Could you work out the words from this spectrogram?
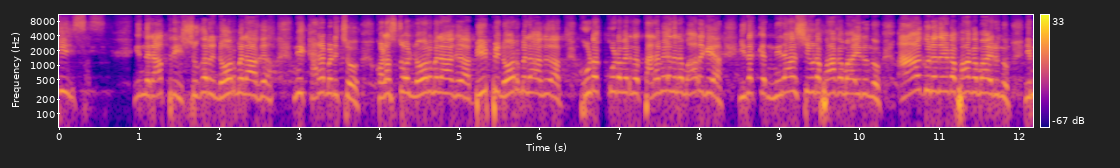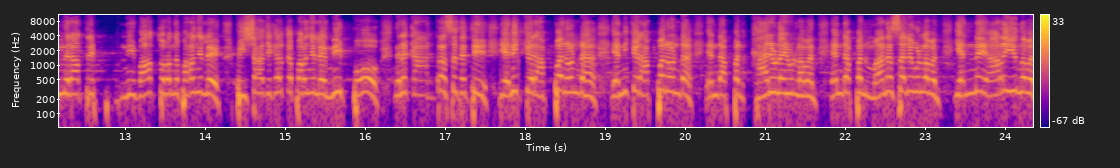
Jesus. ഇന്ന് രാത്രി ഷുഗർ നോർമൽ ആകുക. നീ കരമടിച്ചു. കൊളസ്ട്രോൾ നോർമൽ ആകുക. ബി പി നോർമൽ ആകുക. കൂടെ കൂടെ വരുന്ന തലവേദന മാറുക. ഇതൊക്കെ നിരാശയുടെ ഭാഗമായിരുന്നു. ആകുലതയുടെ ഭാഗമായിരുന്നു. ഇന്ന് രാത്രി നീ വാ തുറന്ന് പറഞ്ഞില്ലേ? പിശാചികൾക്ക് പറഞ്ഞില്ലേ? നീ പോ. നിനക്ക് അഡ്രസ്സ് തെറ്റി. എനിക്കൊരു അപ്പനുണ്ട്. എനിക്കൊരു അപ്പനുണ്ട്. എന്റെ അപ്പൻ കരുണയുള്ളവൻ. എന്റെ അപ്പൻ മനസ്സലിവുള്ളവൻ. എന്നെ അറിയുന്നവൻ.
